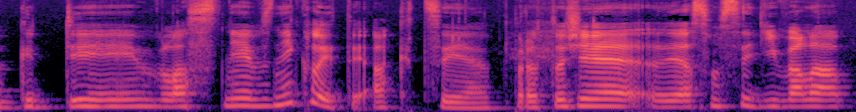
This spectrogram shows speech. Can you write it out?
kdy vlastně vznikly ty akcie, protože já jsem si dívala,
